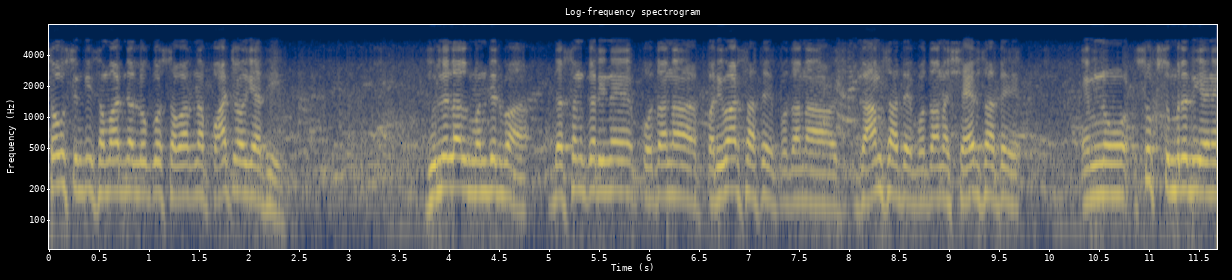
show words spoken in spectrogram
સૌ સિંધી સમાજના લોકો સવારના પાંચ વાગ્યાથી ઝૂલેલાલ મંદિરમાં દર્શન કરીને પોતાના પરિવાર સાથે, પોતાના ગામ સાથે, પોતાના શહેર સાથે એમનું સુખ સમૃદ્ધિ અને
